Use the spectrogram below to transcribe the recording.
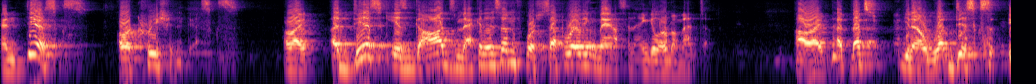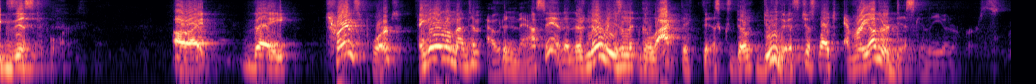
and disks are accretion disks. All right, a disk is God's mechanism for separating mass and angular momentum. All right, that, that's you know what disks exist for. All right, they transport angular momentum out and mass in, and there's no reason that galactic disks don't do this, just like every other disk in the universe.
